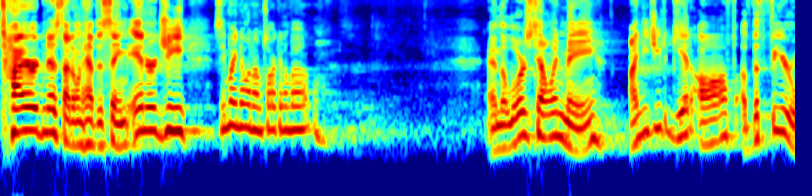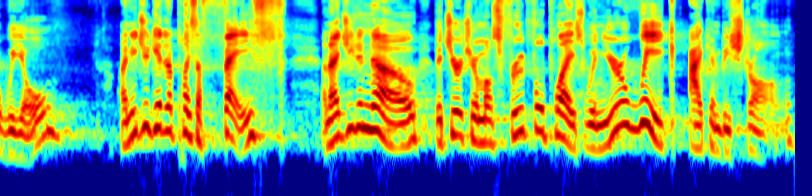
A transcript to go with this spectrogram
Tiredness, I don't have the same energy. Does anybody know what I'm talking about? And the Lord's telling me, I need you to get off of the fear wheel. I need you to get in a place of faith. And I need you to know that you're at your most fruitful place. When you're weak, I can be strong.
